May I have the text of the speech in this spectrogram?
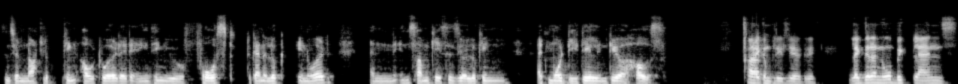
since you're not looking outward at anything you're forced to kind of look inward. And in some cases you're looking at more detail into your house I completely agree. Like there are no big plans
